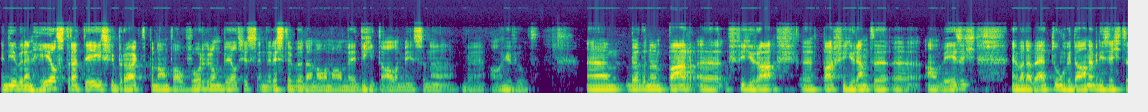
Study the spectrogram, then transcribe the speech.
En die hebben we dan heel strategisch gebruikt op een aantal voorgrondbeeldjes. En de rest hebben we dan allemaal met digitale mensen uh, bij aangevuld. Um, we hadden een paar, uh, figura uh, paar figuranten aanwezig. En wat dat wij toen gedaan hebben, is echt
